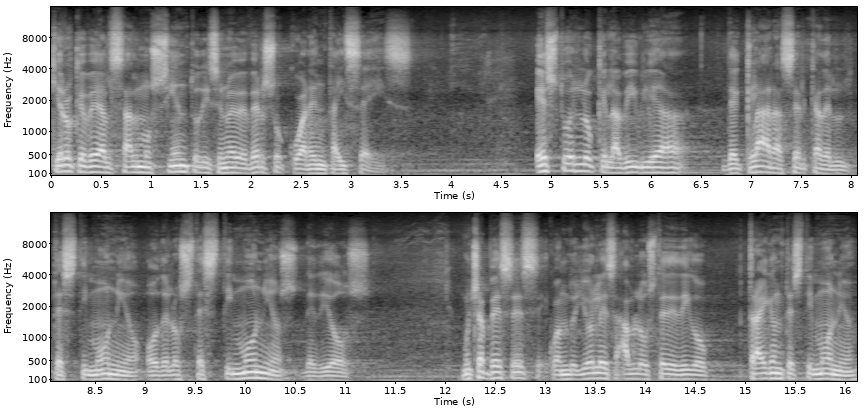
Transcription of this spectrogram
Quiero que vea el Salmo 119, verso 46. Esto es lo que la Biblia declara acerca del testimonio o de los testimonios de Dios. Muchas veces cuando yo les hablo a ustedes digo, traigan un testimonio,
